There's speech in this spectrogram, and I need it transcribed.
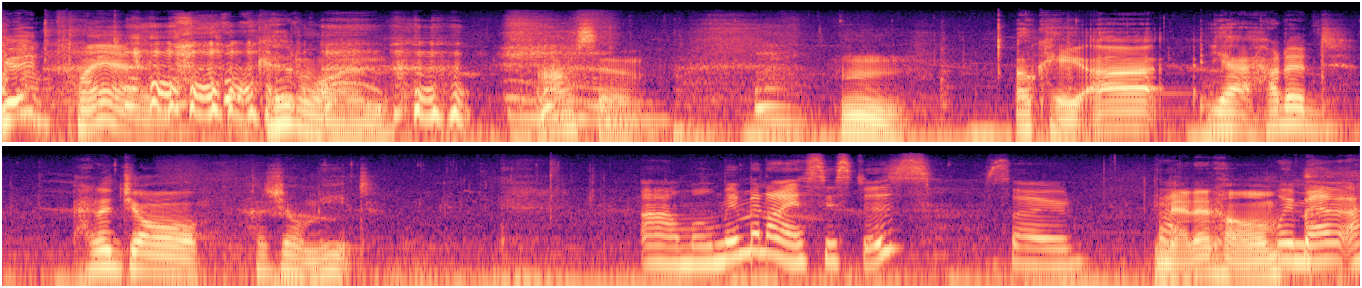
Good plan. Good one. Awesome. Hmm. Okay. Uh. Yeah. How did How did y'all How did y'all meet? Um, well, Mim and I are sisters, so Met at home. we met at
